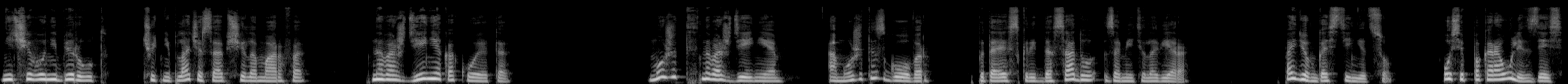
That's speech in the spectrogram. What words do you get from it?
Ничего не берут, чуть не плача сообщила Марфа. Наваждение какое-то. Может, наваждение, а может и сговор, пытаясь скрыть досаду, заметила Вера. Пойдем в гостиницу. Осип покараулит здесь,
